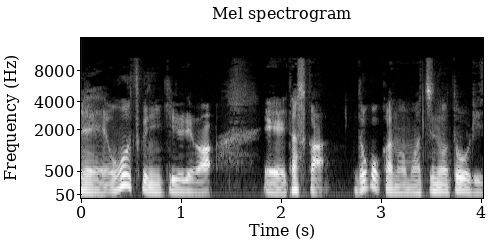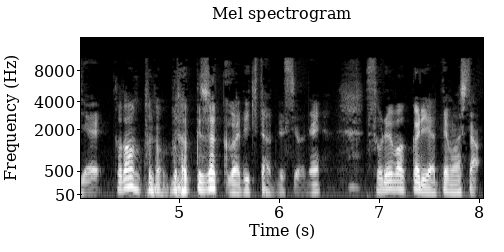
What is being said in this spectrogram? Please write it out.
えー、オホーツクに生きるでは、えー、確か、どこかの街の通りでトランプのブラックジャックができたんですよね。そればっかりやってました。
